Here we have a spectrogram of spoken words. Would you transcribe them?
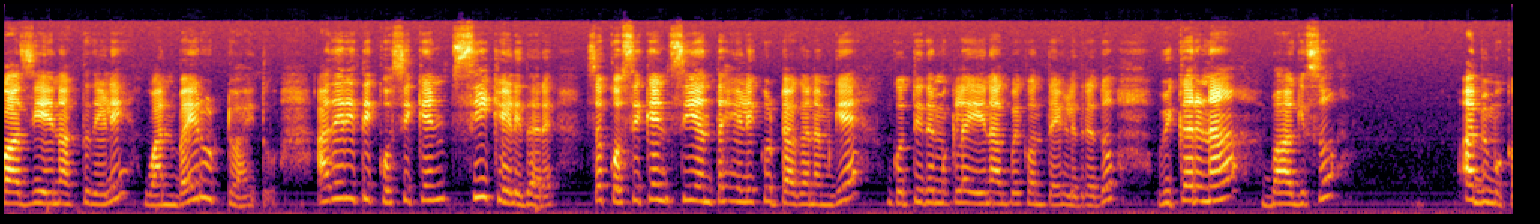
ಕಾಜಿ ಏನಾಗ್ತದೆ ಹೇಳಿ? ಒನ್ ಬೈ ರೂಟ್ ಟು ಆಯಿತು. ಅದೇ ರೀತಿ ಕೊಸಿಕೆಂಟ್ ಸಿ ಕೇಳಿದ್ದಾರೆ. ಸೊ ಕೊಸಿಕೆಂಟ್ ಸಿ ಅಂತ ಹೇಳಿ ಕೊಟ್ಟಾಗ ನಮಗೆ ಗೊತ್ತಿದೆ ಮಕ್ಕಳ, ಏನಾಗಬೇಕು ಅಂತ ಹೇಳಿದ್ರೆ ಅದು ವಿಕರ್ಣ ಭಾಗಿಸು ಅಭಿಮುಖ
